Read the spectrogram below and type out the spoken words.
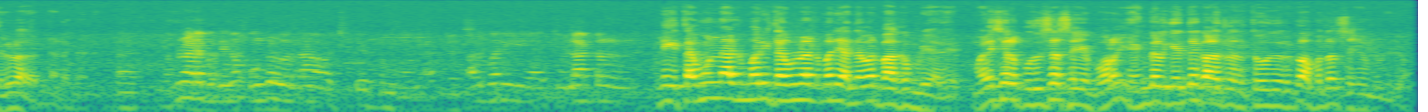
திருவிழா நடக்குது நீங்கள் தமிழ்நாடு மாதிரி தமிழ்நாடு மாதிரி அந்த மாதிரி பார்க்க முடியாது. மலேசியாவில் புதுசாக செய்ய போகிறோம் எங்களுக்கு எந்த காலத்தில் தோது இருக்கோ அப்போ தான் செய்ய முடியும்.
